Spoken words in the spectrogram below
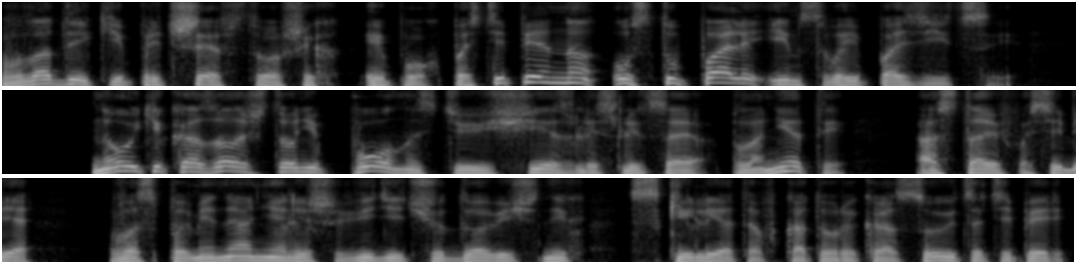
владыки предшествовавших эпох, постепенно уступали им свои позиции. Науке казалось, что они полностью исчезли с лица планеты, оставив о себе воспоминания лишь в виде чудовищных скелетов, которые красуются теперь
